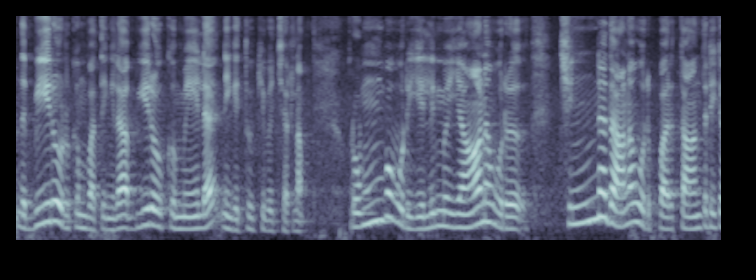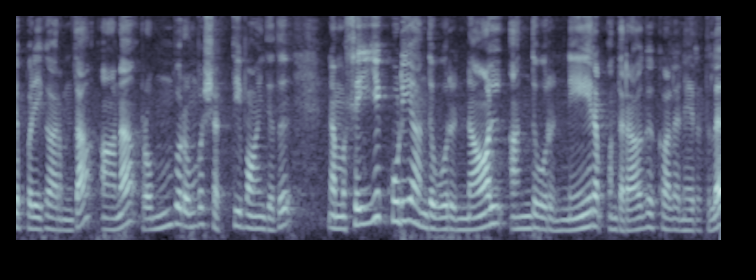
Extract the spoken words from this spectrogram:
இந்த பீரோ இருக்கும் பார்த்தீங்களா பீரோவுக்கு மேலே நீங்கள் தூக்கி வச்சிடலாம் ரொம்ப ஒரு எளிமையான ஒரு சின்னதான ஒரு ப தாந்திரிக பரிகாரம் தான். ஆனால் ரொம்ப ரொம்ப சக்தி வாய்ந்தது. நம்ம செய்யக்கூடிய அந்த ஒரு நாள் அந்த ஒரு நேரம் அந்த ராகு கால நேரத்தில்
